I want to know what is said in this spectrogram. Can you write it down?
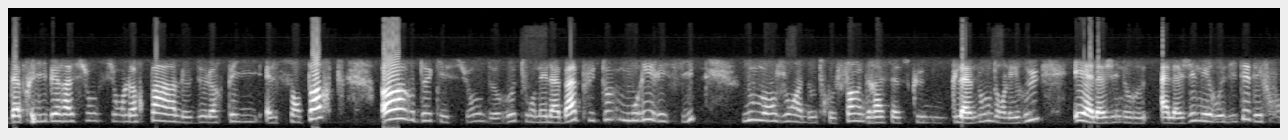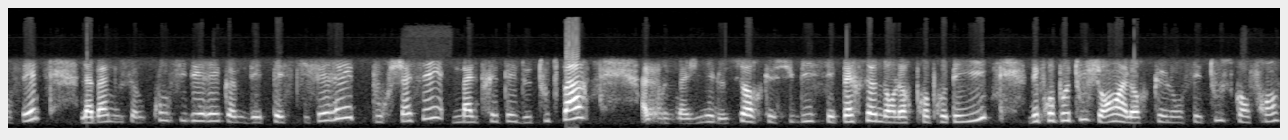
D'après Libération, si on leur parle de leur pays, elles s'emportent. Hors de question de retourner là-bas, plutôt mourir ici. Nous mangeons à notre faim grâce à ce que nous glanons dans les rues et à la, générosité des Français. Là-bas, nous sommes considérés comme des pestiférés, pourchassés, maltraités de toutes parts. Alors imaginez le sort que subissent ces personnes dans leur propre pays. Des propos touchants alors que l'on sait tous qu'en France,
